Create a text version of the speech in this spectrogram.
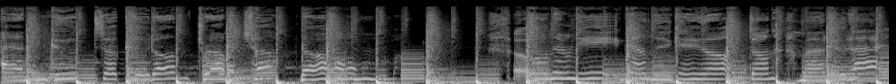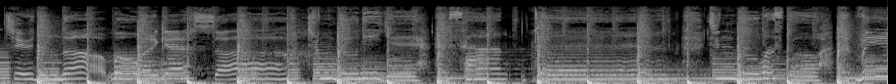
아는 그저 그런 드라마처럼 오늘 네가 내게 어떤 말을 할지도 너무 알겠어 충분히 예상된. 진부한 스토리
